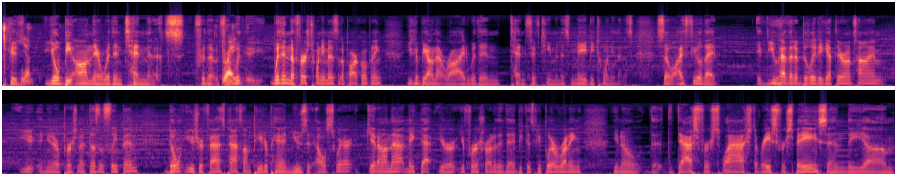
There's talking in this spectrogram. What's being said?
because Yep. you'll be on there within 10 minutes for the for Right. with- within the first 20 minutes of the park opening you could be on that ride within 10 15 minutes maybe 20 minutes so i feel that if you have that ability to get there on time you, and you're a person that doesn't sleep in don't use your fast pass on peter pan use it elsewhere. Get on that make that your your first run of the day because people are running you know the the dash for splash the race for space and the um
